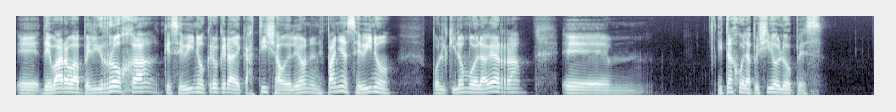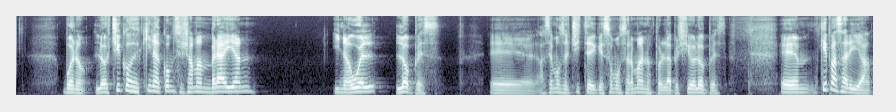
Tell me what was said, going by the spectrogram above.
eh, de barba pelirroja, que se vino, creo que era de Castilla o de León en España, se vino por el quilombo de la guerra eh, y trajo el apellido López. Bueno, los chicos de Esquina Com se llaman Brian y Nahuel López. Eh, hacemos el chiste de que somos hermanos por el apellido López. Eh, ¿Qué pasaría?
